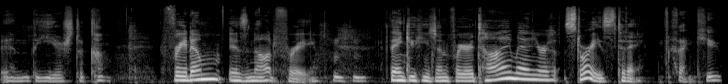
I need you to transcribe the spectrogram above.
in the years to come. Freedom is not free. Mm-hmm. Thank you, Heejin, for your time and your stories today. Thank you.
